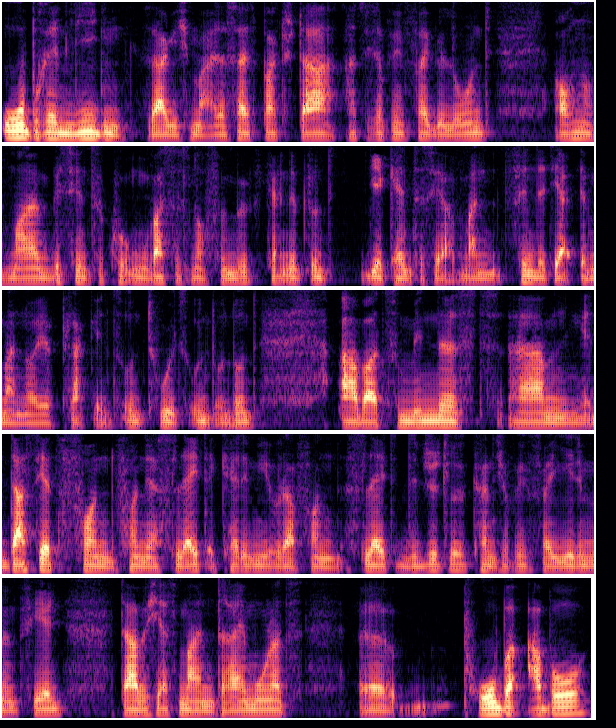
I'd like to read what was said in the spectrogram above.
oberen Ligen, sage ich mal. Das heißt praktisch, da hat es sich auf jeden Fall gelohnt, auch nochmal ein bisschen zu gucken, was es noch für Möglichkeiten gibt. Und ihr kennt es ja, man findet ja immer neue Plugins und Tools und, und, und. Aber zumindest ähm, das jetzt von, von der Slate Academy oder von Slate Digital kann ich auf jeden Fall jedem empfehlen. Da habe ich erstmal ein drei Monats äh, Probe-Abo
